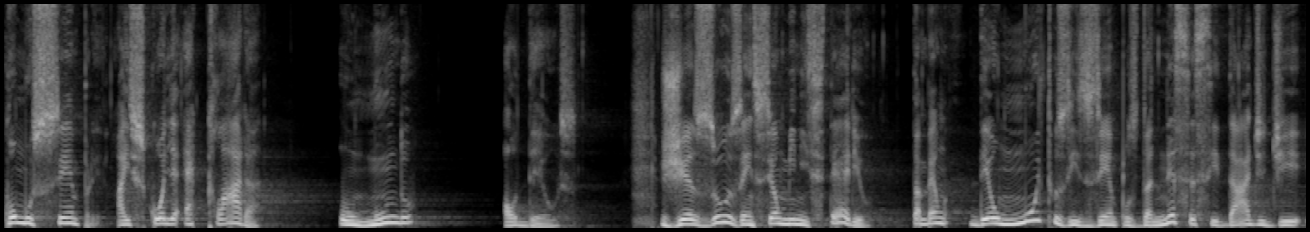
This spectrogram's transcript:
Como sempre, a escolha é clara: o mundo ou Deus. Jesus, em seu ministério, também deu muitos exemplos da necessidade de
